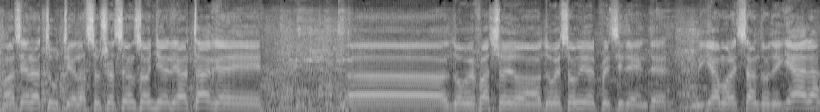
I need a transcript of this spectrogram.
Buonasera a tutti, è l'associazione Sogni in Realtà che Uh, dove, io, dove, sono io il presidente. Mi chiamo Alessandro De Chiara,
